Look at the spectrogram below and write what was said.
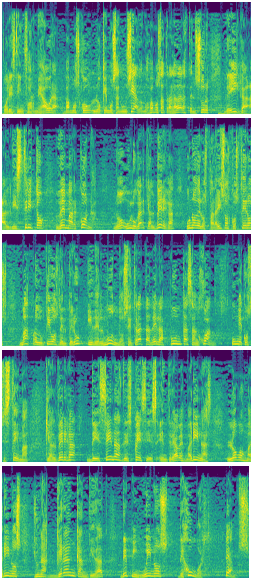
por este informe. Ahora vamos con lo que hemos anunciado. Nos vamos a trasladar hasta el sur de Ica, al distrito de Marcona un lugar que alberga uno de los paraísos costeros más productivos del Perú y del mundo. Se trata de la Punta San Juan, un ecosistema que alberga decenas de especies entre aves marinas, lobos marinos y una gran cantidad de pingüinos de Humboldt. Veamos.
